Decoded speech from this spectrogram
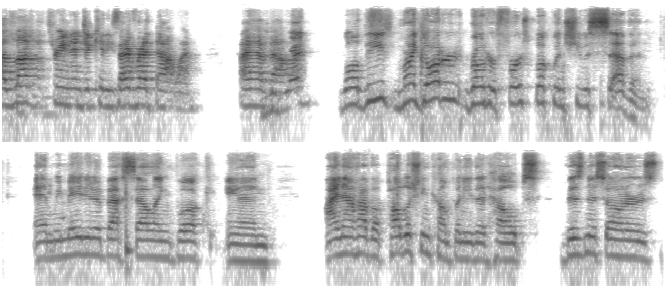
i love the three ninja kitties i've read that one i have that read, one. well these my daughter wrote her first book when she was seven and we made it a best-selling book and I now have a publishing company that helps business owners,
